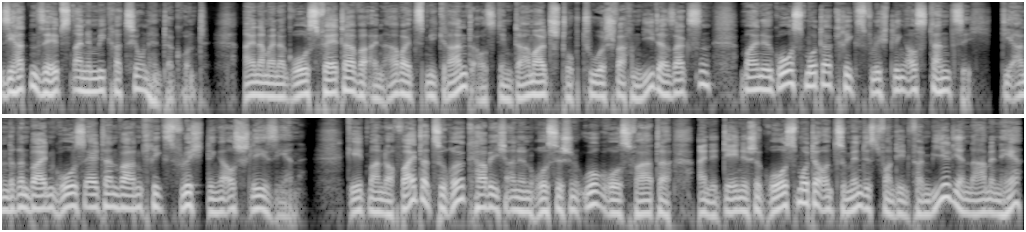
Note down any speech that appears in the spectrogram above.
Sie hatten selbst einen Migrationhintergrund. Einer meiner Großväter war ein Arbeitsmigrant aus dem damals strukturschwachen Niedersachsen, meine Großmutter Kriegsflüchtling aus Danzig. Die anderen beiden Großeltern waren Kriegsflüchtlinge aus Schlesien. Geht man noch weiter zurück, habe ich einen russischen Urgroßvater, eine dänische Großmutter und zumindest von den Familiennamen her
